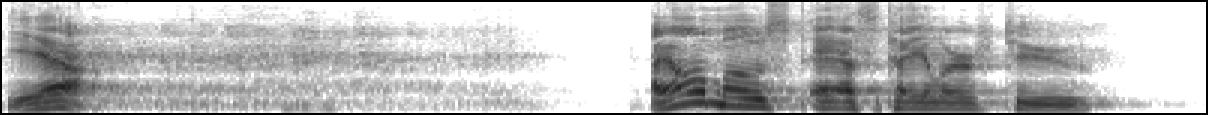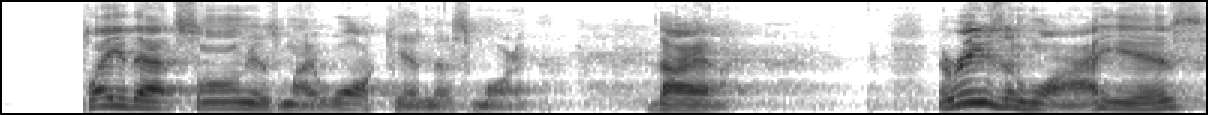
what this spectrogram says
Yeah. I almost asked Taylor to play that song as my walk in this morning, Diana. The reason why is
